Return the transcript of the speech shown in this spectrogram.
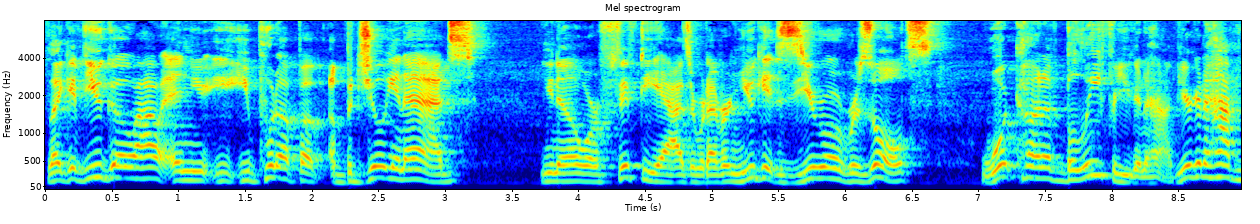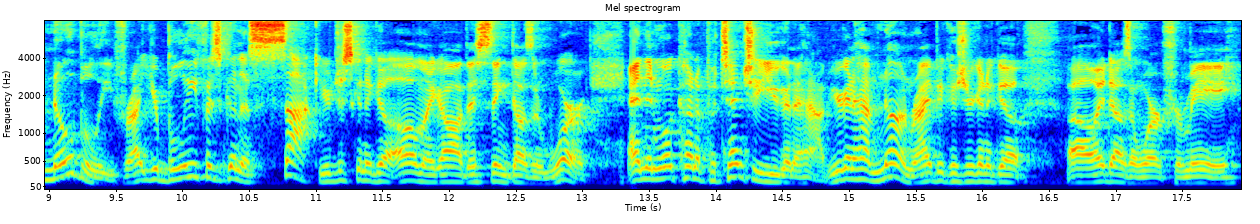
Like, if you go out and you, you put up a, a bajillion ads, you know, or 50 ads or whatever, and you get zero results, what kind of belief are you going to have? You're going to have no belief, right? Your belief is going to suck. You're just going to go, oh my God, this thing doesn't work. And then what kind of potential are you going to have? You're going to have none, right? Because you're going to go, oh, it doesn't work for me.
